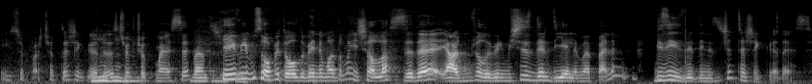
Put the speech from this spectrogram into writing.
İyi süper. Çok teşekkür ederiz. çok çok mersi. Ben teşekkür Keyifli bir sohbet oldu benim adıma. İnşallah size de yardımcı olabilmişizdir diyelim efendim. Bizi izlediğiniz için teşekkür ederiz.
